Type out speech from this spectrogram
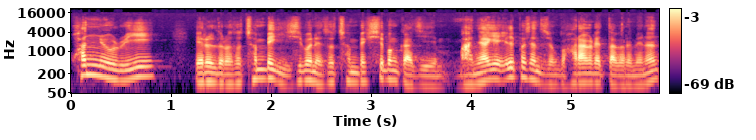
환율이 예를 들어서 1120원에서 1110원까지 만약에 1% 정도 하락을 했다 그러면은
